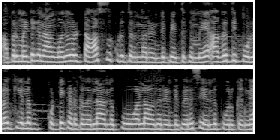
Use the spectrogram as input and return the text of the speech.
அப்புறமேட்டுக்கு நாங்கள் வந்து ஒரு டாஸ்க் கொடுத்துருந்தோம் ரெண்டு பேர்த்துக்குமே அகத்தி பூலாம் கீழே கொட்டி கிடக்குதுல்ல அந்த பூவெல்லாம் வந்து ரெண்டு பேரும் சேர்ந்து பொறுக்குங்க.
